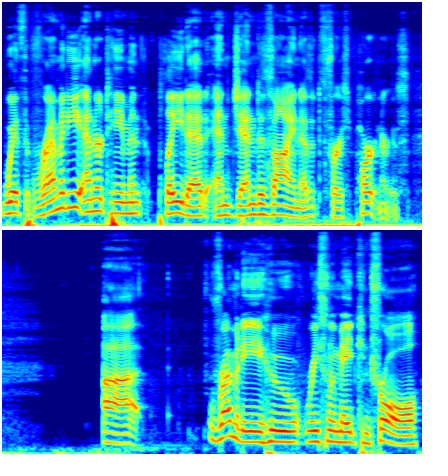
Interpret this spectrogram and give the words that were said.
with Remedy Entertainment, Playdead, and Gen Design as its first partners. Uh, Remedy, who recently made Control,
